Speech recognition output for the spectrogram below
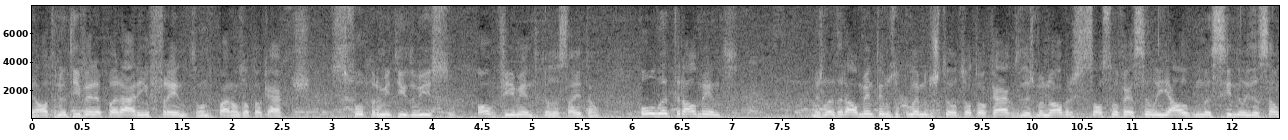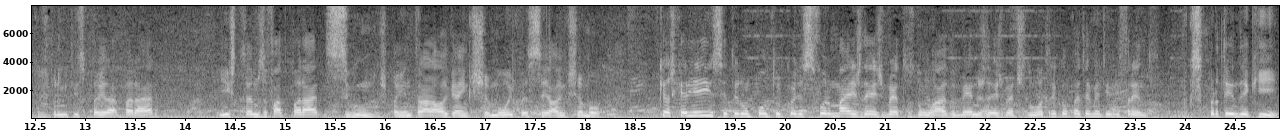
A alternativa era parar em frente onde param os autocarros. Se for permitido isso, obviamente que eles aceitam, ou lateralmente. Mas lateralmente temos o problema dos, autocarros e das manobras, só se houvesse ali alguma sinalização que lhes permitisse parar. E isto estamos a falar de parar segundos, para entrar alguém que chamou e para sair alguém que chamou. O que eles querem é isso, é ter um ponto de recolha. Se for mais 10 metros de um lado, menos 10 metros do outro, é completamente indiferente. Que se pretende aqui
